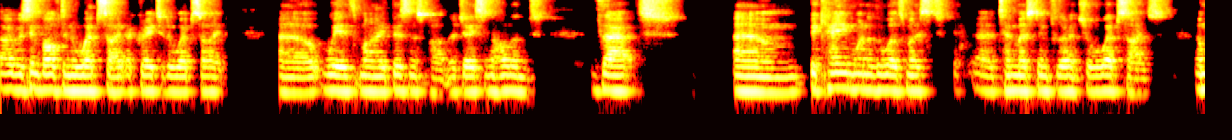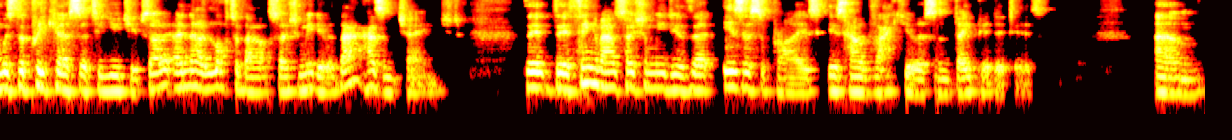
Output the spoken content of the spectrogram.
I was involved in a website. I created a website uh, with my business partner, Jason Holland, that um, became one of the world's most uh, 10 most influential websites and was the precursor to YouTube. So I, I, know a lot about social media, but that hasn't changed. The, the thing about social media that is a surprise is how vacuous and vapid it is. Um,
